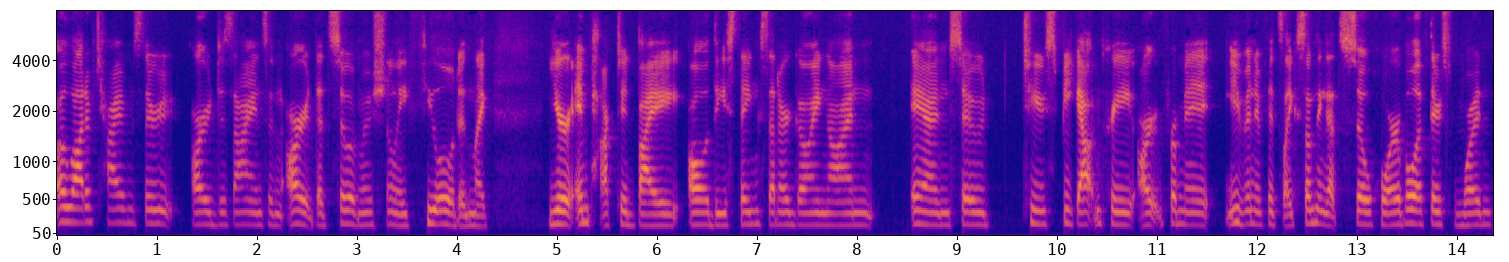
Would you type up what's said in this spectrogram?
a lot of times there are designs and art that's so emotionally fueled and like you're impacted by all of these things that are going on. And so to speak out and create art from it even if it's like something that's so horrible if there's one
